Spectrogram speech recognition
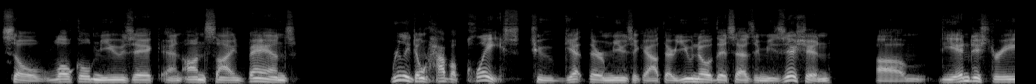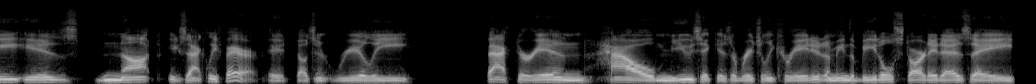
So local music and unsigned bands really don't have a place to get their music out there. You know this as a musician. Um, the industry is not exactly fair. It doesn't really factor in how music is originally created. I mean, the Beatles started as a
